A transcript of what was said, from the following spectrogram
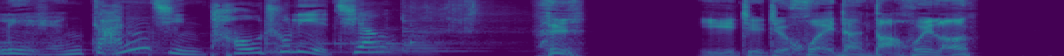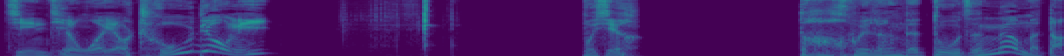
猎人赶紧掏出猎枪。哼，你这只坏蛋大灰狼！今天我要除掉你！不行，大灰狼的肚子那么大，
